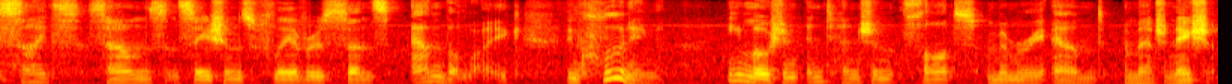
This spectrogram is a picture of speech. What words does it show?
sights, sounds, sensations, flavors, scents, and the like, including emotion, intention, thoughts, memory, and imagination.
